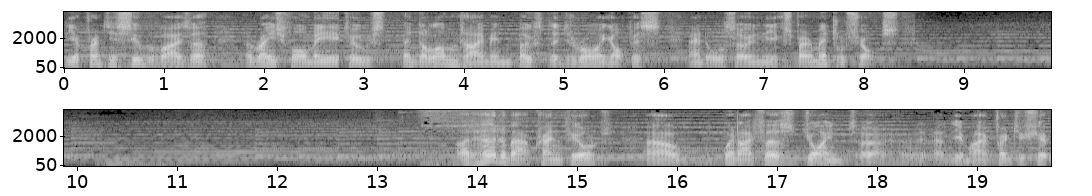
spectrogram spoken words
The apprentice supervisor arranged for me to spend a long time in both the drawing office and also in the experimental shops. I'd heard about Cranfield uh, when I first joined uh, my apprenticeship.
